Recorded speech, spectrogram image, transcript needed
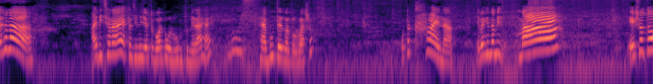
এসো না আয় বিছানায় একটা জিনিস একটা গল্প বলব হুতুনের আয় হ্যাঁ? হ্যাঁ ভূতের গল্প বলব আসো। ওটা খায় না। এবার কিন্তু আমি মা! এসো তো!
